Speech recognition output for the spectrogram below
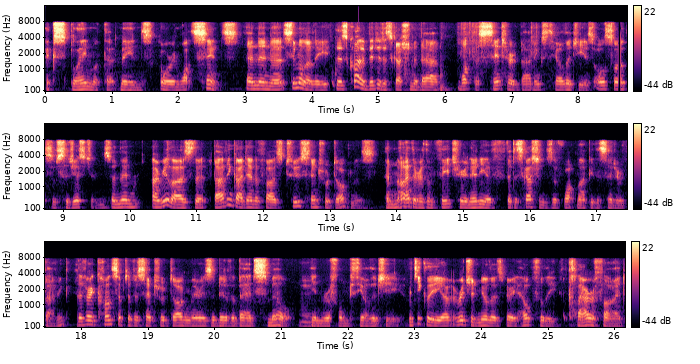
explain what that means or in what sense. And then uh, similarly, there's quite a bit of discussion about what the center of Bavinck's theology is, all sorts of suggestions. And then I realized that Bavinck identifies two central dogmas, and neither of them feature in any of the discussions of what might be the center of Bavinck. The very concept of a central dogma is a bit of a bad smell mm. in Reformed theology. Particularly, uh, Richard Muller has very helpfully clarified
